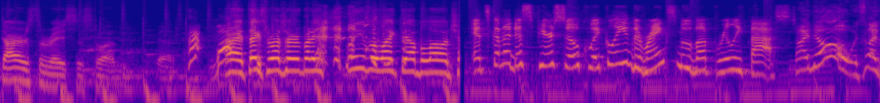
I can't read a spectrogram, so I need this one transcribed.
Dar's the racist one. All right, thanks for watching, everybody. Leave a like down below and check. It's gonna disappear so quickly, the ranks move up really fast. I know. It's like.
